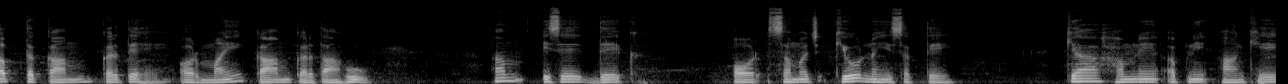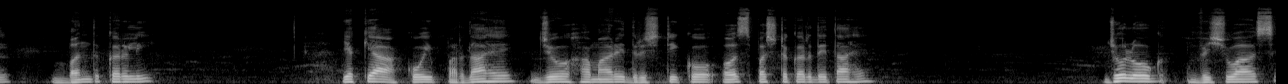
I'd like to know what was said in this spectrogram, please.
अब तक काम करते हैं और मैं काम करता हूँ। हम इसे देख और समझ क्यों नहीं सकते? क्या हमने अपनी आँखें बंद कर ली? या क्या कोई पर्दा है जो हमारी दृष्टि को अस्पष्ट कर देता है? जो लोग विश्वास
